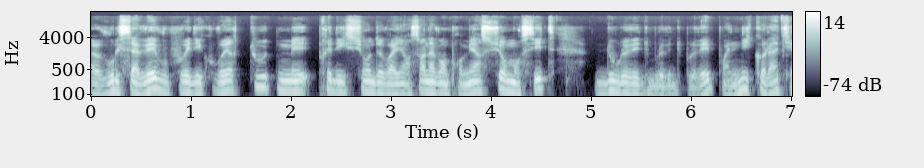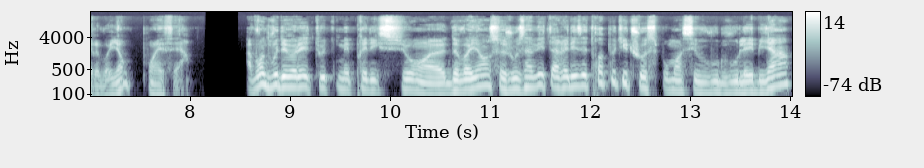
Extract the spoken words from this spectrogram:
Vous le savez, vous pouvez découvrir toutes mes prédictions de voyance en avant-première sur mon site www.nicolas-voyant.fr. Avant de vous dévoiler toutes mes prédictions euh, de voyance, je vous invite à réaliser trois petites choses pour moi si vous le voulez bien.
